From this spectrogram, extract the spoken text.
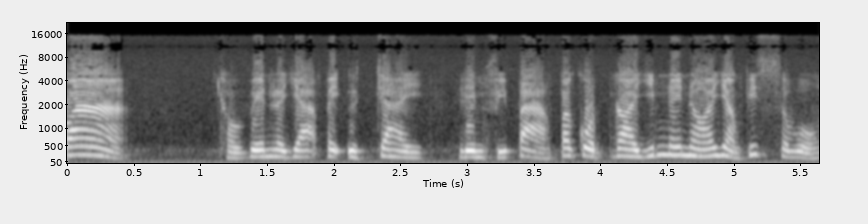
ว่า เขาเว้นระยะไปอึดใจ ริมฝีปากปรากฏรอยยิ้มน้อยๆ อย่างพิศวง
